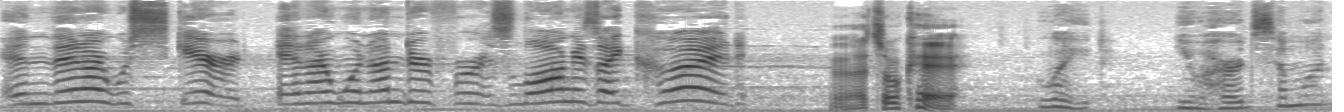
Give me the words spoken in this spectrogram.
And then I was scared, and I went under for as long as I could. That's okay. Wait, you heard someone?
